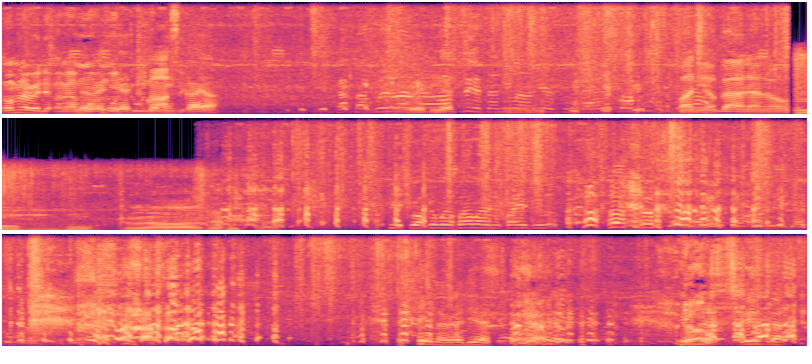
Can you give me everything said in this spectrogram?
No, I'm not ready. I'm more, ready more yet? too Come in, nasty. Kaya. Ready yet? Funny, you're gone now. With a and find it. You're not ready yet. In that, in that.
